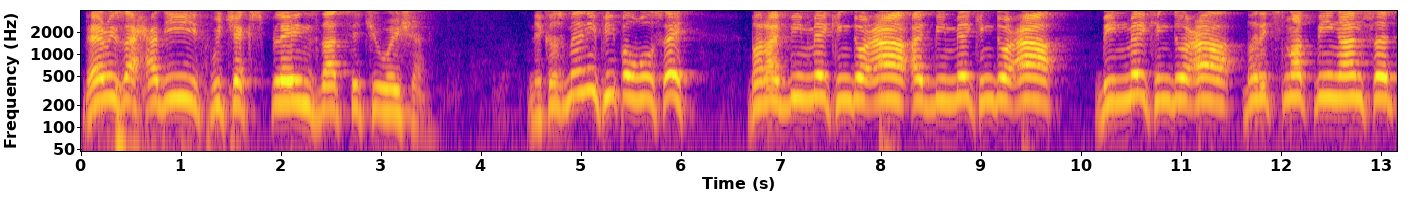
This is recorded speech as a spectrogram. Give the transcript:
There is a hadith which explains that situation. Because many people will say, But I've been making dua, I've been making dua, been making dua, but it's not being answered.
